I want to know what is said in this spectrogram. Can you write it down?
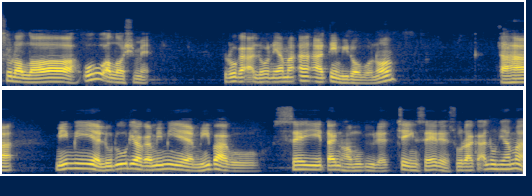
ဆူလလာအိုးအလ္လာဟ်ရှိမေသူတို့ကအလိုနေရာမှာအံ့အားတင်ပြီးတော့ဗောနော်ဒါဟာမိမိရဲ့လူတူတယောက်ကမိမိရဲ့မိဘကိုဆဲရေးတိုင်းထွာမှုပြုတယ်ကြိမ်ဆဲတယ်ဆိုတာကအလွန်ညမှာ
